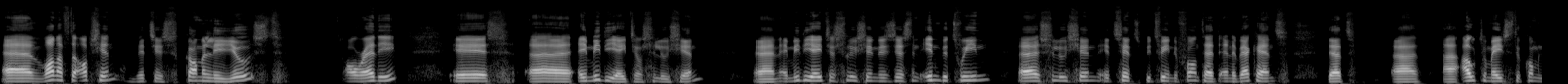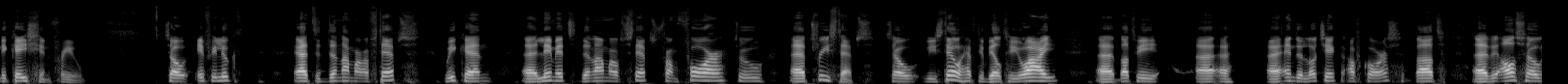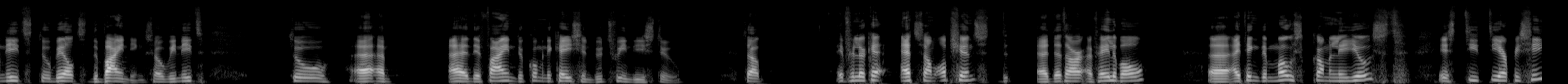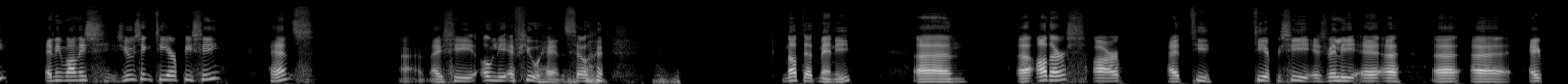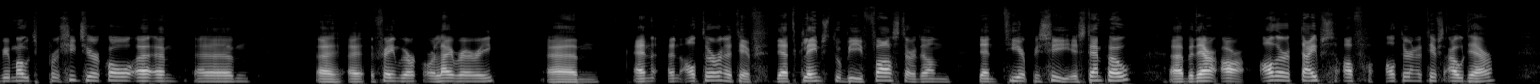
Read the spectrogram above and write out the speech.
and one of the options, which is commonly used already, is uh, a mediator solution. And a mediator solution is just an in-between uh, solution. It sits between the front end and the back end that uh, uh automates the communication for you. So if we look at the number of steps, we can uh, limit the number of steps from four to uh, three steps. So we still have to build the UI, uh, but we and the logic, of course, but we also need to build the binding. So we need to um, define the communication between these two. So if we look at, at some options th uh, that are available, uh, I think the most commonly used is T TRPC. Anyone is, is using TRPC? Hands? Uh, I see only a few hands, so not that many. Um, uh, others are at T TRPC is really a, a, a, a remote procedure call uh, um, um, framework or library. Um, and an alternative that claims to be faster than, than TRPC is Tempo. Uh, but there are other types of alternatives out there,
